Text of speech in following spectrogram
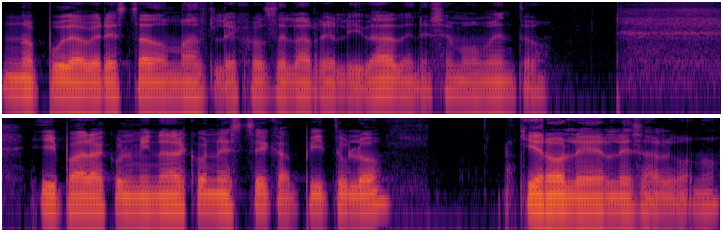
no pude haber estado más lejos de la realidad en ese momento. Y para culminar con este capítulo, quiero leerles algo, ¿no?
